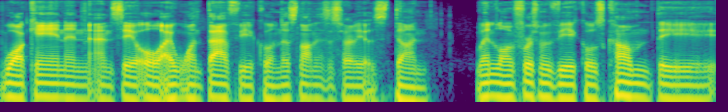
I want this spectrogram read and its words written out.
walk in and and say, "Oh, I want that vehicle," and that's not necessarily as done. When law enforcement vehicles come, they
